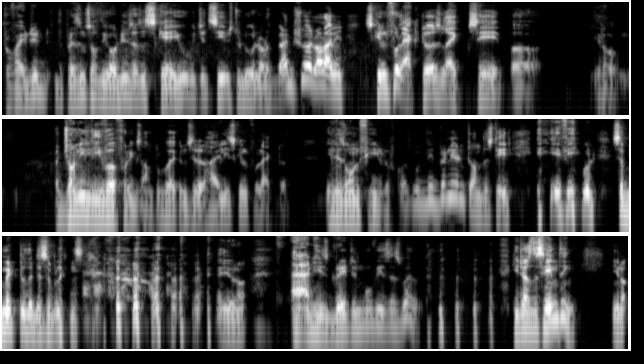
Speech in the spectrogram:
Provided the presence of the audience doesn't scare you, which it seems to do a lot of. But I'm sure a lot. I mean, skillful actors like, say, uh, you know, a Johnny Lever, for example, who I consider a highly skillful actor in his own field, of course, would be brilliant on the stage if he would submit to the disciplines. you know, and he's great in movies as well. he does the same thing, you know,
